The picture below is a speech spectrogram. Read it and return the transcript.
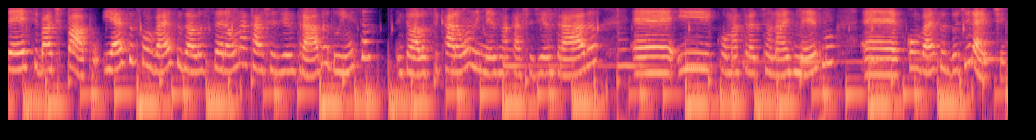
ter esse bate-papo. E essas conversas elas serão na caixa de entrada do Insta então elas ficarão ali mesmo na caixa de entrada é, e, como as tradicionais mesmo, é, conversas do direct.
